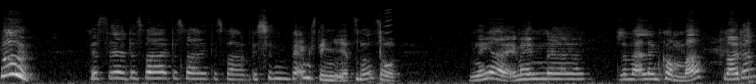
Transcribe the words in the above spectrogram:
Huh, das, äh, das war, das war, das war ein bisschen beängstigend jetzt, ne? So. Naja, immerhin äh, sind wir alle entkommen, wa? Leute?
